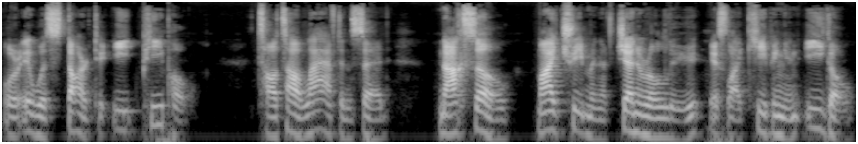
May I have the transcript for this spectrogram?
or it would start to eat people. Cao Cao laughed and said, Not so. My treatment of General Lu is like keeping an eagle.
